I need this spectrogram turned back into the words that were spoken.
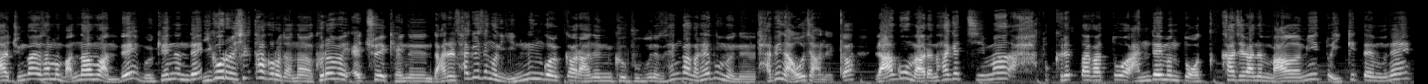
아 중간에서 한번 만나면 안 돼? 뭐 이렇게 했는데 이거를 싫다 그러잖아. 그러면 애초에 걔는 나를 사귈 생각이 있는 걸까라는 그 부분에서 생각을 해보면은 답이 나오지 않을까? 라고 말은 하겠지만 아 또 그랬다가 또 안 되면 또 어떡하지라는 마음이 또 있기 때문에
